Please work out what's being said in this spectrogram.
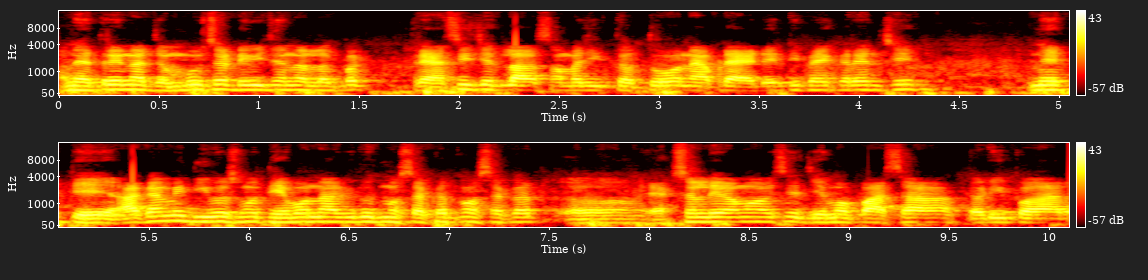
અને અત્રેના જંબુસર ડિવિઝનના લગભગ ત્ર્યાસી જેટલા સામાજિક તત્વોને આપણે આઈડેન્ટિફાય કરેલ છે. ને તે આગામી દિવસમાં તેઓના વિરુદ્ધમાં સખતમાં સખત એક્શન લેવામાં આવે છે જેમાં પાછા તડીપાર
